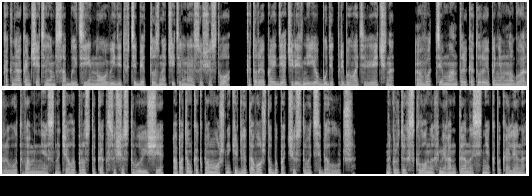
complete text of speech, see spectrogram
как на окончательном событии, но увидеть в тебе то значительное существо, которое, пройдя через нее, будет пребывать вечно. Вот те мантры, которые понемногу оживут во мне, сначала просто как существующие, а потом как помощники для того, чтобы почувствовать себя лучше. На крутых склонах Мирантена снег по колено,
